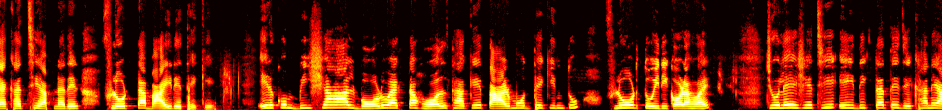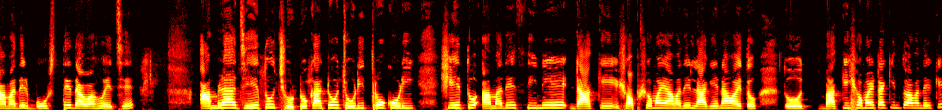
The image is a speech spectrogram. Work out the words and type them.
দেখাচ্ছি আপনাদের ফ্লোরটা বাইরে থেকে। এরকম বিশাল বড় একটা হল থাকে, তার মধ্যে কিন্তু ফ্লোর তৈরি করা হয়। চলে এসেছি এই দিকটাতে যেখানে আমাদের বসতে দেওয়া হয়েছে। আমরা যেহেতু ছোটোখাটো চরিত্র করি, সেহেতু আমাদের সিনে ডাকে, সবসময় আমাদের লাগে না হয়তো, তো বাকি সময়টা কিন্তু আমাদেরকে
